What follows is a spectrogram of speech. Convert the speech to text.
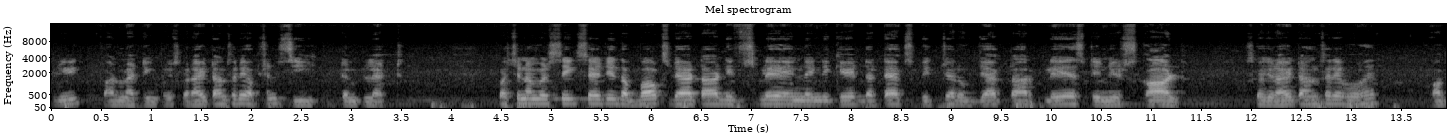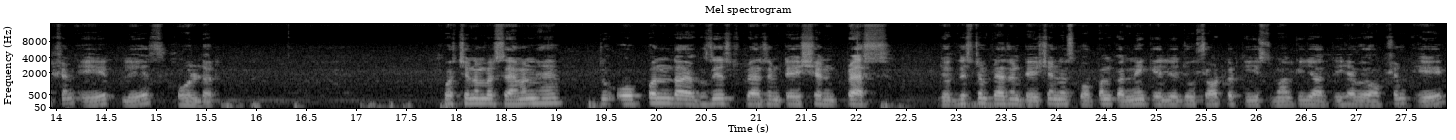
preformatting तो इसका राइट आंसर है option C template question number six है जी the box that are display in the indicate the text picture object are placed in its called इसका जो राइट आंसर है वो है option A placeholder question number seven है to open the exist presentation press जो एग्जिस्टिंग प्रेजेंटेशन है, उसको ओपन करने के लिए जो शॉर्टकट की इस्तेमाल की जाती है, वो option A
